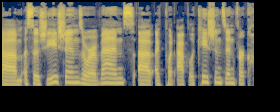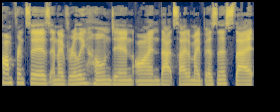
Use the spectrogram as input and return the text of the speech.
um, associations or events. Uh, I've put applications in for conferences and I've really honed in on that side of my business that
